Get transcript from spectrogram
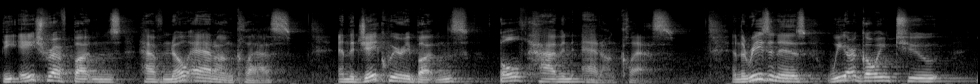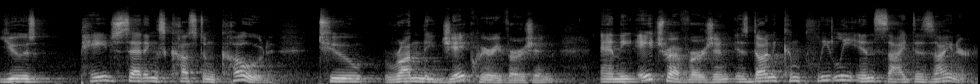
The href buttons have no add-on class, and the jQuery buttons both have an add-on class. And the reason is we are going to use page settings custom code to run the jQuery version, and the href version is done completely inside Designer.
